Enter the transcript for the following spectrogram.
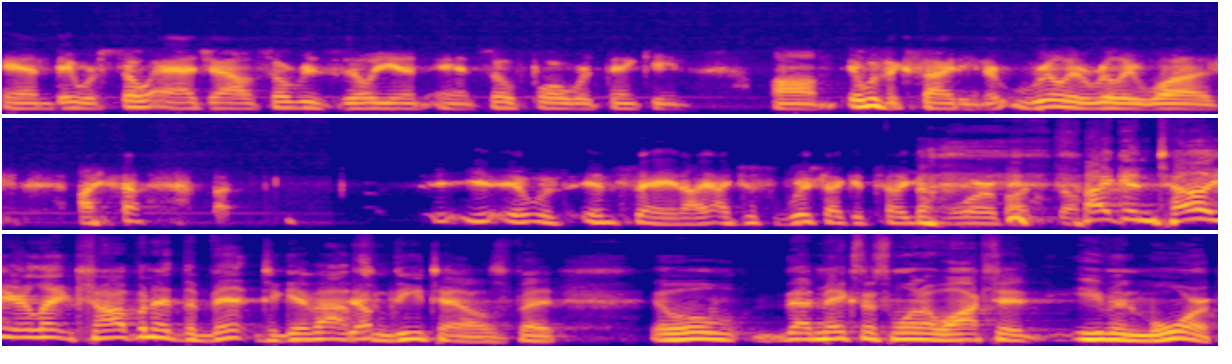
and they were so agile, so resilient, and so forward thinking. Um, it was exciting. It really, really was. I, it was insane. I, I, just wish I could tell you more about stuff. I can tell you're like chomping at the bit to give out yep. some details, but it will, that makes us want to watch it even more.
